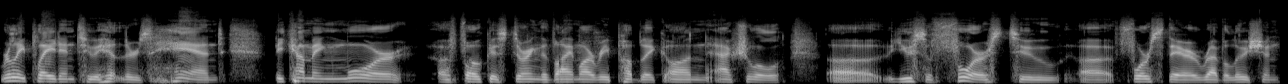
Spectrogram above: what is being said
really played into Hitler's hand, becoming more uh, focus during the Weimar Republic on actual uh, use of force to uh, force their revolution,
